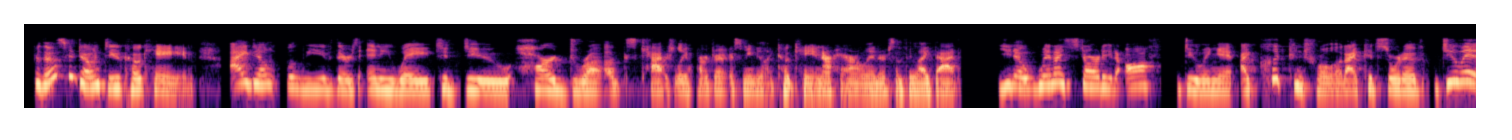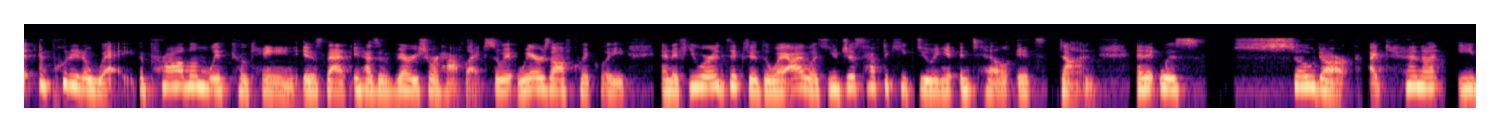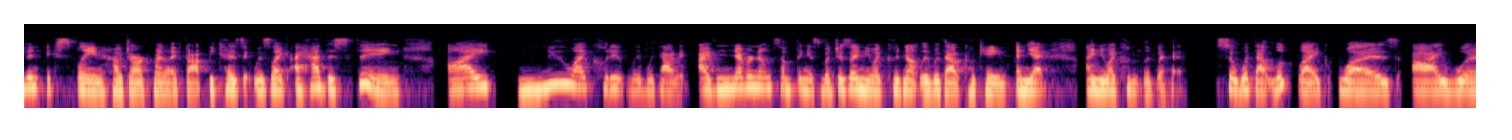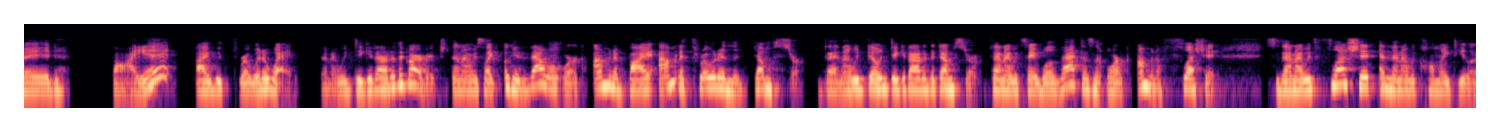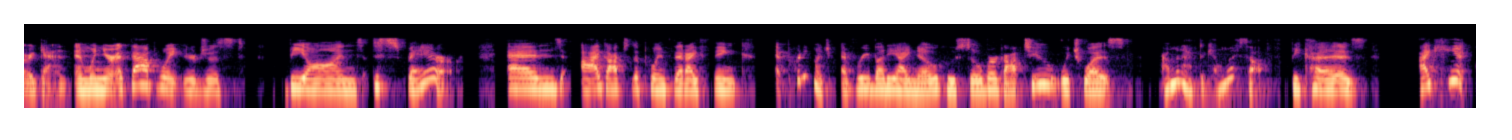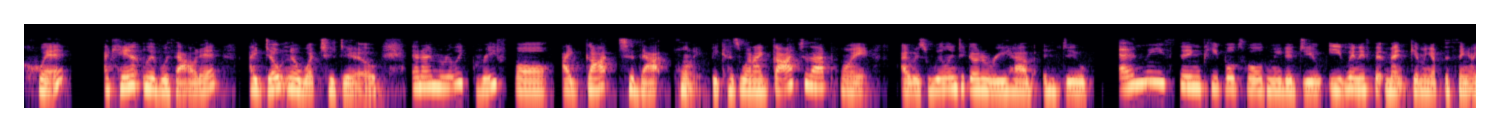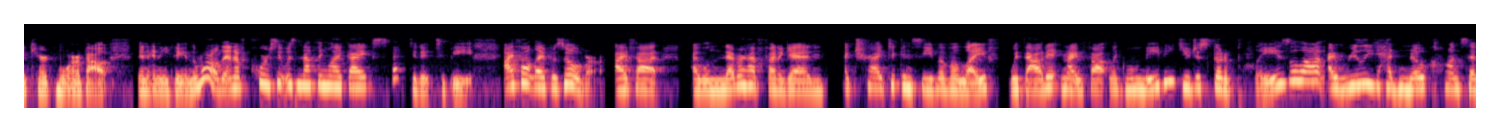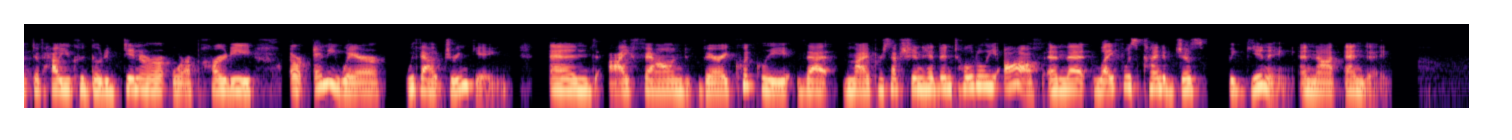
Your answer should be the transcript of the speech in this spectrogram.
For those who don't do cocaine, I don't believe there's any way to do hard drugs, casually hard drugs, meaning like cocaine or heroin or something like that. You know, when I started off doing it, I could control it. I could sort of do it and put it away. The problem with cocaine is that it has a very short half life. So it wears off quickly. And if you are addicted the way I was, you just have to keep doing it until it's done. And it was so dark. I cannot even explain how dark my life got because it was like I had this thing. I knew I couldn't live without it. I've never known something as much as I knew I could not live without cocaine. And yet I knew I couldn't live with it. So, what that looked like was I would buy it, I would throw it away. Then I would dig it out of the garbage. Then I was like, okay, that won't work. I'm going to buy it. I'm going to throw it in the dumpster. Then I would go and dig it out of the dumpster. Then I would say, well, that doesn't work. I'm going to flush it. So then I would flush it and then I would call my dealer again. And when you're at that point, you're just beyond despair. And I got to the point that I think pretty much everybody I know who's sober got to, which was, I'm going to have to kill myself because I can't quit. I can't live without it. I don't know what to do. And I'm really grateful I got to that point because when I got to that point, I was willing to go to rehab and do anything people told me to do, even if it meant giving up the thing I cared more about than anything in the world. And of course, it was nothing like I expected it to be. I thought life was over. I thought I will never have fun again. I tried to conceive of a life without it. And I thought, like, well, maybe do you just go to plays a lot? I really had no concept of how you could go to dinner or a party or anywhere without drinking. And I found very quickly that my perception had been totally off and that life was kind of just beginning and not ending.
